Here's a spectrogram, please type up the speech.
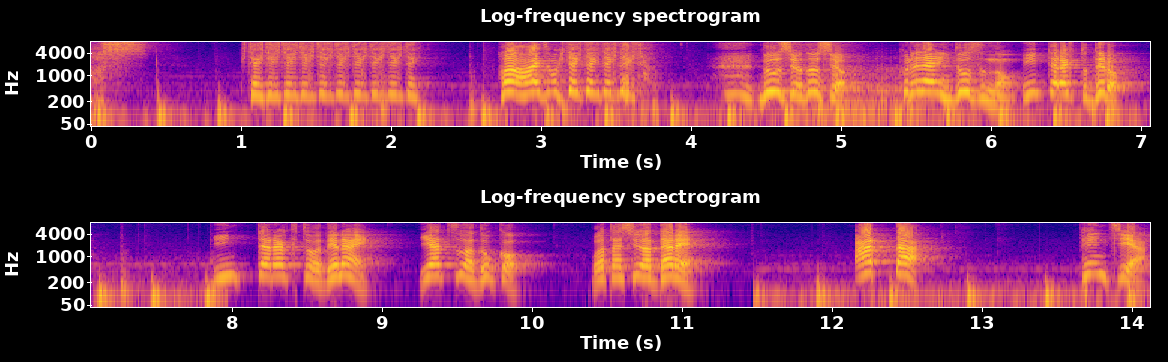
よし来た来た来た来た来た来た来た来た来た来たああいつも来た来た来た来た来たどうしようどうしようこれ何どうすんの？インタラクト出ろインタラクトは出ない。奴はどこ？私は誰？あった！ペンチや！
